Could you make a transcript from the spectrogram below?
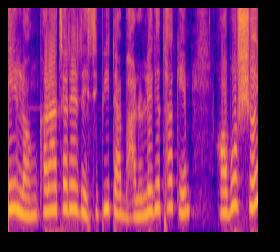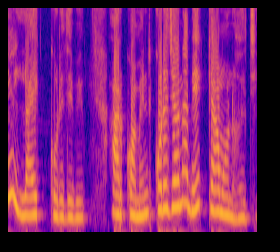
এই লঙ্কার আচারের রেসিপিটা ভালো লেগে থাকে, অবশ্যই লাইক করে দেবে আর কমেন্ট করে জানাবে কেমন হয়েছে।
